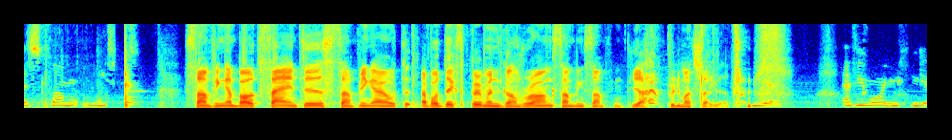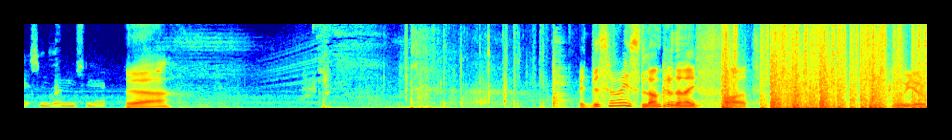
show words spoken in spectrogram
is some at least. something about scientists, something out about the experiment gone wrong, something, something. Yeah, pretty much like that. Yeah. if you want, you can get some guns from it. yeah. Wait, this array is longer than I thought. Weird.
